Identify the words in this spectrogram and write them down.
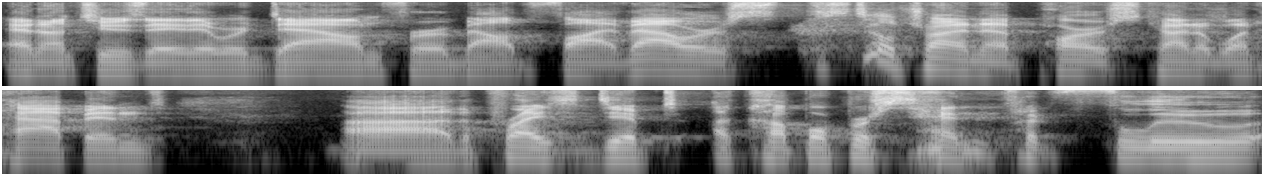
And on Tuesday, they were down for about five hours. Still trying to parse kind of what happened. Uh, the price dipped a couple percent, but flew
